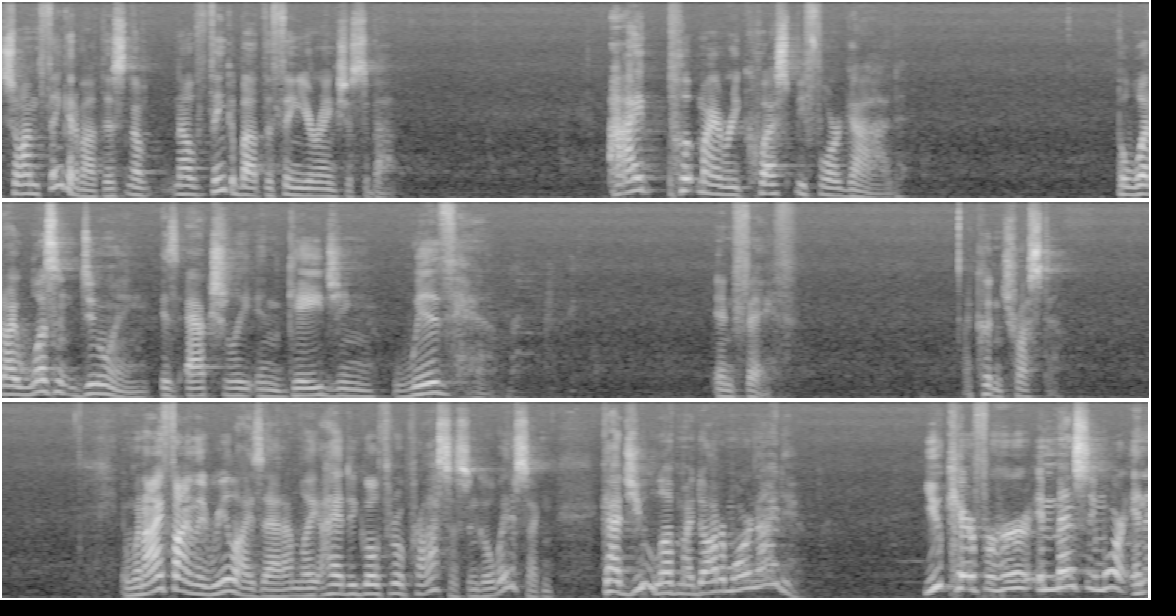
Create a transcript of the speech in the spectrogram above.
So I'm thinking about this. Now, now think about the thing you're anxious about. I put my request before God, but what I wasn't doing is actually engaging with Him in faith. I couldn't trust Him. And when I finally realized that, I'm like, I had to go through a process and go, wait a second. God, you love my daughter more than I do. You care for her immensely more. And,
